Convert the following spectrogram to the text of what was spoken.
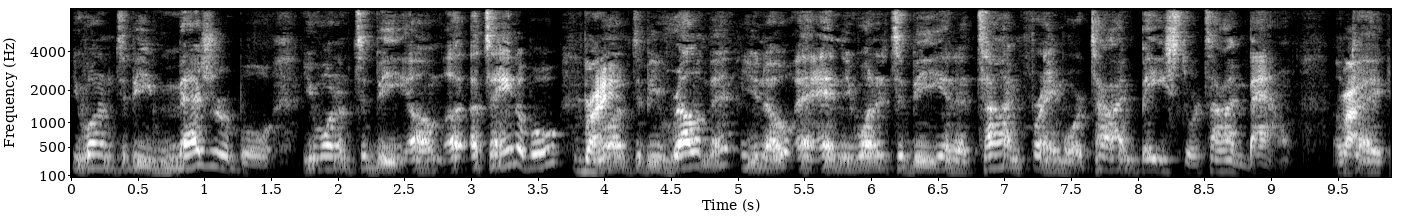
You want them to be measurable. You want them to be um, attainable. Right. You want them to be relevant. You know, and, and you want it to be in a time frame or time based or time bound. Okay, Right.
